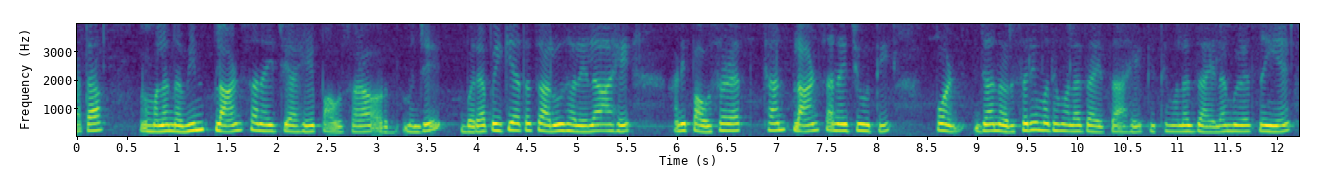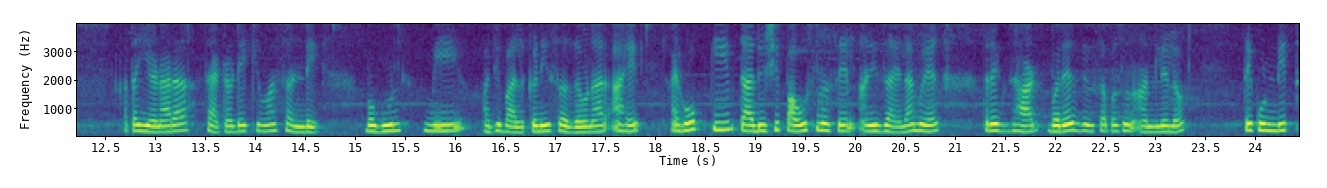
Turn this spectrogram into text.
आता मला नवीन प्लांट्स आणायचे आहे. पावसाळा अर्ध म्हणजे बऱ्यापैकी आता चालू झालेला आहे आणि पावसाळ्यात छान प्लांट्स आणायची होती. पण ज्या नर्सरीमध्ये मला जायचं आहे तिथे मला जायला मिळत नाही आहे आता येणारा सॅटर्डे किंवा संडे बघून मी माझी बाल्कनी सजवणार आहे. आय होप की त्या दिवशी पाऊस नसेल आणि जायला मिळेल. तर एक झाड बरेच दिवसापासून आणलेलं. ते कुंडीत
